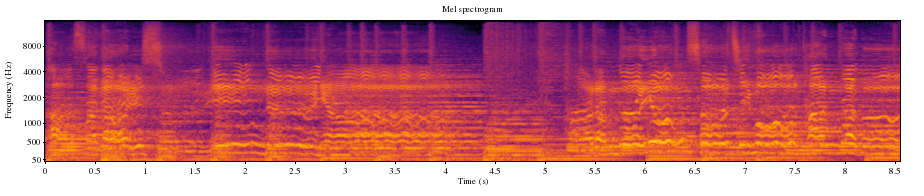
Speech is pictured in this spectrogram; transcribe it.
앗아갈 수 있느냐. 바람도 용서지 못한다고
